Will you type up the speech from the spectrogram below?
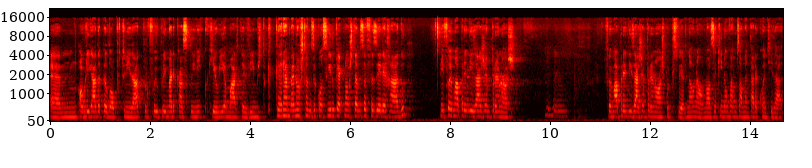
Um, obrigada pela oportunidade, porque foi o primeiro caso clínico que eu e a Marta vimos de que caramba, não estamos a conseguir, o que é que nós estamos a fazer errado, e foi uma aprendizagem para nós. Uhum foi uma aprendizagem para nós para perceber, não, não, nós aqui não vamos aumentar a quantidade,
